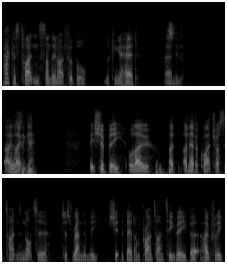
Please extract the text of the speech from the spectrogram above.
Packers Titans Sunday night football. Looking ahead, um, Massive. I, What like, a game. It should be, although I, I never quite trust the Titans not to just randomly shit the bed on primetime TV. But hopefully,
